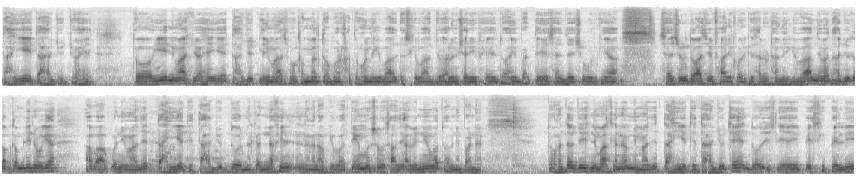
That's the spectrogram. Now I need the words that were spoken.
تحیہ تحجد جو ہے، تو یہ نماز جو ہے، یہ تحجد کی نماز مکمل طور پر ختم ہونے کے بعد، اس کے بعد جو علم شریف ہے، دعائیں پڑھتے ہیں سجد شکر کیا۔ سید شکر دعا سے فارغ ہو کے سر اٹھانے کے بعد نماز تحجد کا اب کمپلیٹ ہو گیا۔ اب آپ کو نماز تحیت تحجد دو نقل، نفل اگر آپ کے پاس ٹیم ہو، صبح شادی ابھی نہیں ہوا تو اب نے پڑھنا ہے۔ تو مطلب اس نماز کا نام نماز تحیت تحجد ہے، دو اس لیے اس کی پہلی،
